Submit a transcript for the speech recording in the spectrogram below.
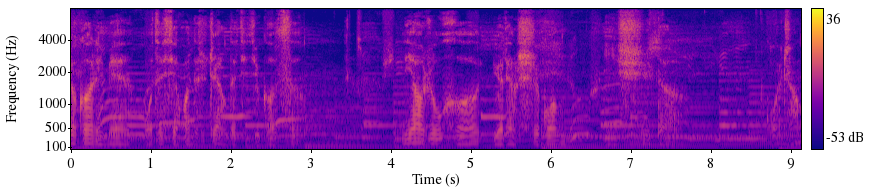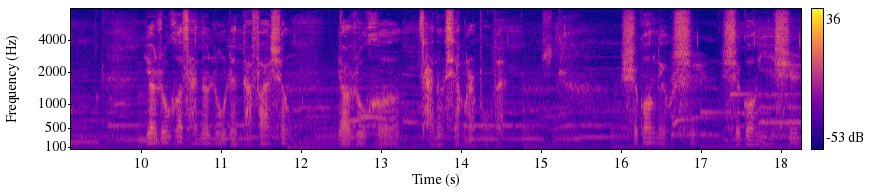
这首歌里面，我最喜欢的是这样的几句歌词：你要如何原谅时光遗失的过程？要如何才能容忍它发生？要如何才能想而不问？时光流逝，时光遗失，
